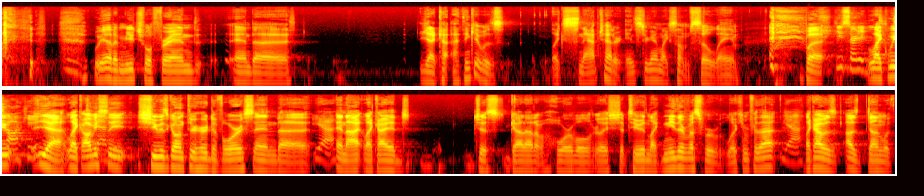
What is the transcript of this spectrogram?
we had a mutual friend, and uh, yeah, I think it was like Snapchat or Instagram, like something so lame. But you started like we talking. yeah like obviously she was going through her divorce and uh Yeah. and i like i had just got out of a horrible relationship too and like neither of us were looking for that. Yeah. like i was i was done with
